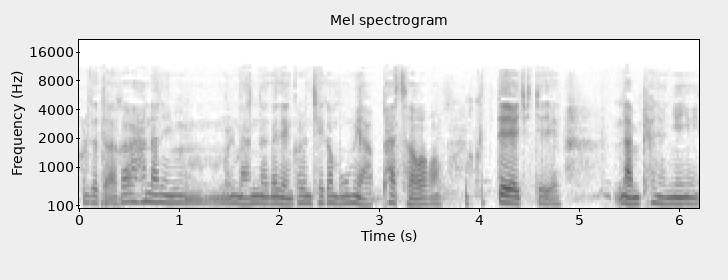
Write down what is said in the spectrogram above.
그러다가 하나님을 만나게 된 그런 제가 몸이 아파서 그때 이제 남편이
